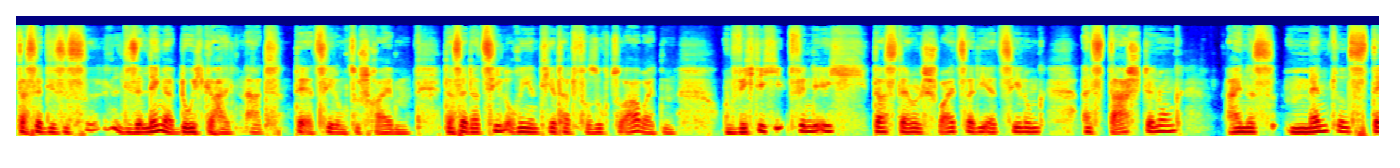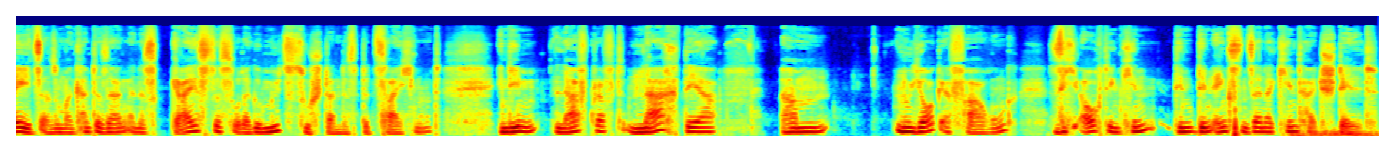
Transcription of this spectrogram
dass er dieses, diese Länge durchgehalten hat, der Erzählung zu schreiben, dass er da zielorientiert hat, versucht zu arbeiten. Und wichtig finde ich, dass Daryl Schweitzer die Erzählung als Darstellung eines Mental States, also man könnte sagen eines Geistes oder Gemütszustandes bezeichnet, in dem Lovecraft nach der ähm, New York-Erfahrung sich auch den, kind, den, den Ängsten seiner Kindheit stellt.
